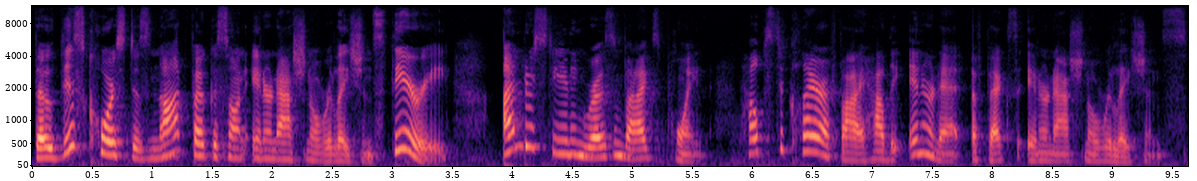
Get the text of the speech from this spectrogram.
Though this course does not focus on international relations theory, understanding Rosenzweig's point helps to clarify how the Internet affects international relations.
